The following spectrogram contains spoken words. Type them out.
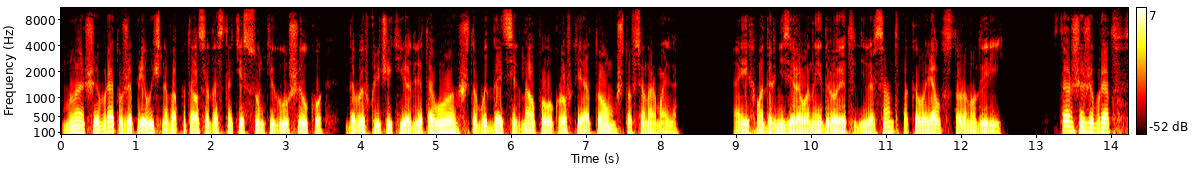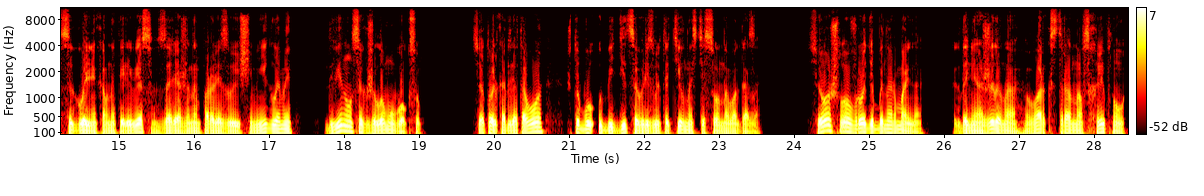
Младший брат уже привычно попытался достать из сумки глушилку, дабы включить ее для того, чтобы дать сигнал полукровке о том, что все нормально. А их модернизированный дроид-диверсант поковылял в сторону дверей. Старший же брат с игольником наперевес, заряженным парализующими иглами, двинулся к жилому боксу. Все только для того, чтобы убедиться в результативности сонного газа. Все шло вроде бы нормально, когда неожиданно Варк странно всхлипнул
